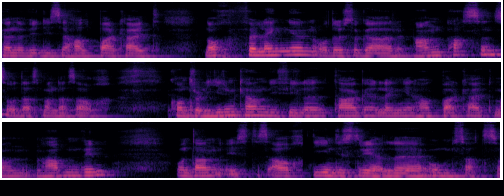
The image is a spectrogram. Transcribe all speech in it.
Können wir diese Haltbarkeit noch verlängern oder sogar anpassen, sodass man das auch kontrollieren kann, wie viele Tage länger Haltbarkeit man haben will. Und dann ist es auch die industrielle Umsatz.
